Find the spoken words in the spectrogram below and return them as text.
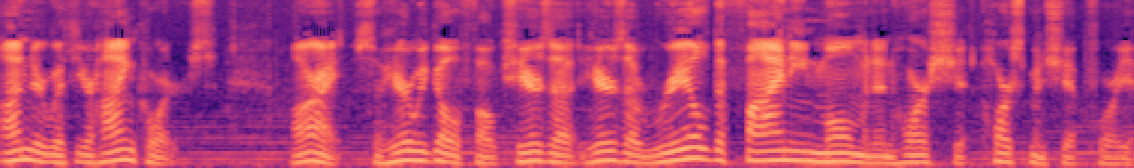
under with your hindquarters? All right, so here we go, folks. Here's a here's a real defining moment in horse horsemanship for you.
